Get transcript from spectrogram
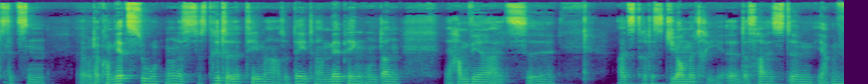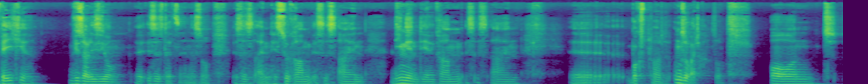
Das jetzt ein, äh, und da kommen wir jetzt zu, ne? das ist das dritte Thema, also Data, Mapping und dann äh, haben wir als, äh, als drittes Geometry. Äh, das heißt, ähm, ja, welche Visualisierung äh, ist es letzten Endes so? Ist es ein Histogramm? Ist es ein Liniendiagramm? Ist es ein äh, Boxplot und so weiter. So. Und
